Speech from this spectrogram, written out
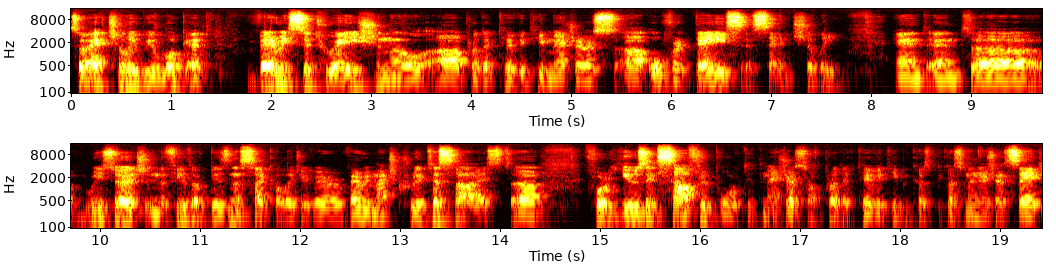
So actually we look at very situational uh, productivity measures uh, over days essentially. And, and uh, research in the field of business psychology were very much criticized uh, for using self-reported measures of productivity because because managers say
